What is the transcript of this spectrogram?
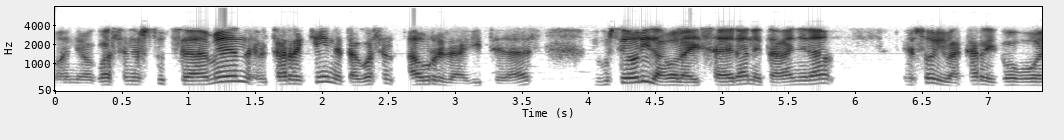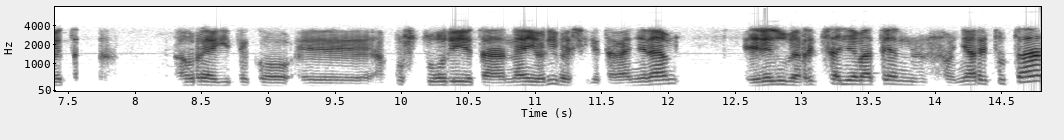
baina goazen estutzea hemen, elkarrekin, eta goazen aurrera egitera, ez? Nik uste hori dagoela izaeran, eta gainera, ez hori bakarrik gogo eta aurre egiteko e, apustu hori eta nahi hori, baizik eta gainera, eredu berritzaile baten oinarrituta,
